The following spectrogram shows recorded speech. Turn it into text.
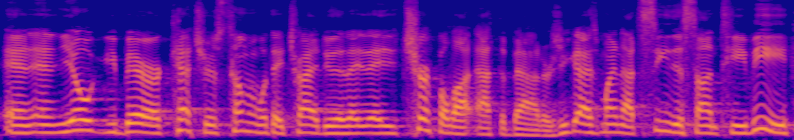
And, and Yogi Berra catchers, tell me what they try to do. They, they chirp a lot at the batters. You guys might not see this on TV,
